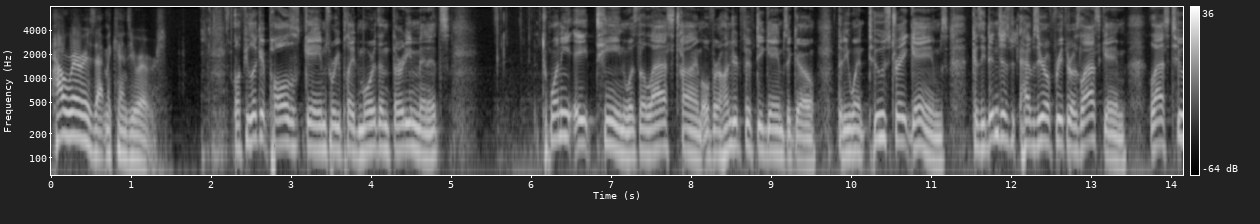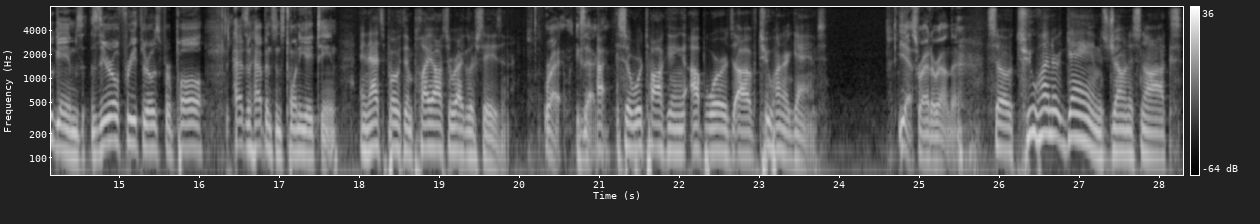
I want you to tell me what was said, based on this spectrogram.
How rare is that, Mackenzie Rivers? Well, if you look at Paul's games where he played more than 30 minutes, 2018 was the last time over 150 games ago that he went two straight games because he didn't just have zero free throws last game. Last two games, zero free throws for Paul hasn't happened since 2018. And that's both in playoffs and regular season. Right, exactly. Uh, so we're talking upwards of 200 games. Yes, right around there. So 200 games, Jonas Knox.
